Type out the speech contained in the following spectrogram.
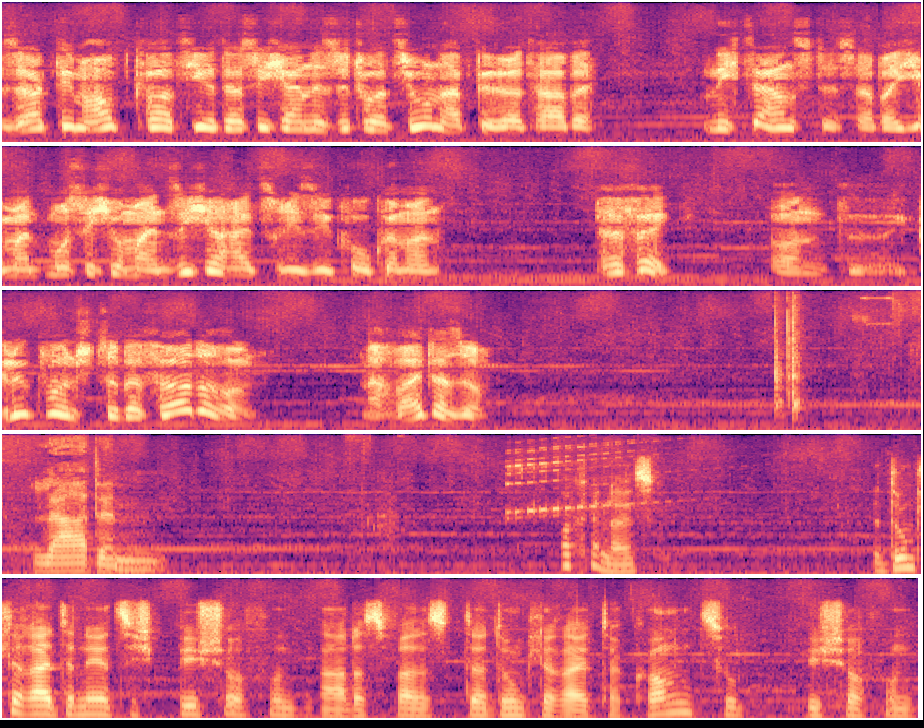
Sag dem Hauptquartier, dass ich eine Situation abgehört habe. Nichts Ernstes, aber jemand muss sich um ein Sicherheitsrisiko kümmern. Perfekt. Und äh, Glückwunsch zur Beförderung. Mach weiter so. Laden. Okay, nice. Der dunkle Reiter nähert sich Bischof und na, das war es. Der dunkle Reiter kommt zu Bischof und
